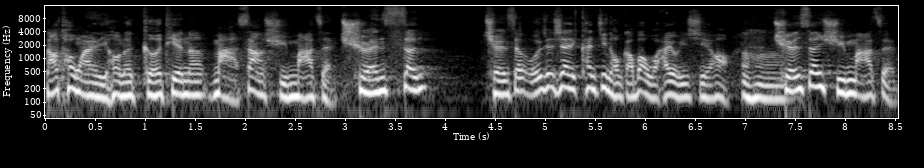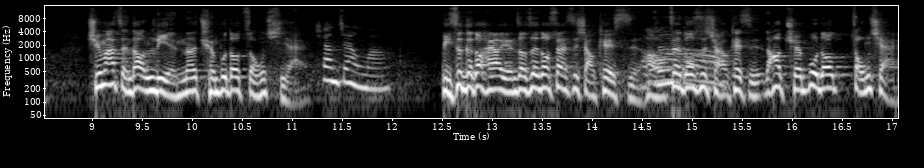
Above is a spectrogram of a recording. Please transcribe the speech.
然后痛完了以后呢，隔天呢马上荨麻疹，全身，全身，我就现在看镜头，搞不好我还有一些哈，全身荨麻疹，荨麻疹到脸呢全部都肿起来。像这样吗？比这个都还要严重，这都算是小 case 哈，这都是小 case，然后全部都肿起来，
